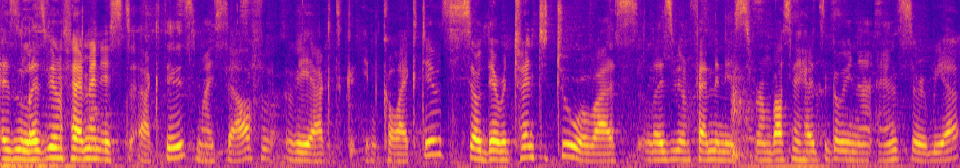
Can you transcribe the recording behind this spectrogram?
As a lesbian feminist activist myself, we act in collectives. So there were 22 of us, lesbian feminists from Bosnia and Herzegovina and Serbia,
